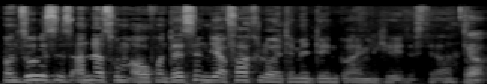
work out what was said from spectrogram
Und so ist es andersrum auch. Und das sind ja Fachleute, mit denen du eigentlich redest, ja. Ja.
